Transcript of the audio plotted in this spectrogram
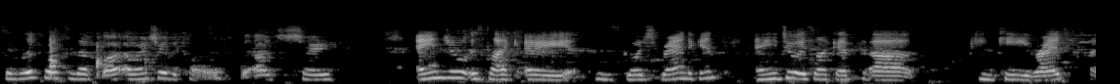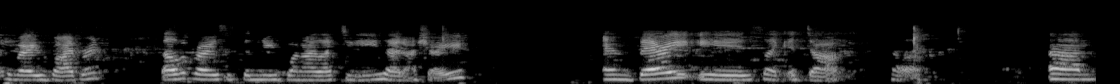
so the lip glosses I've got, I won't show the colours, but I'll just show Angel is like a this gorgeous brand again. Angel is like a uh, pinky red, like very vibrant. Velvet Rose is the nude one I like to use, that I'll show you. And Berry is like a dark color. Um,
